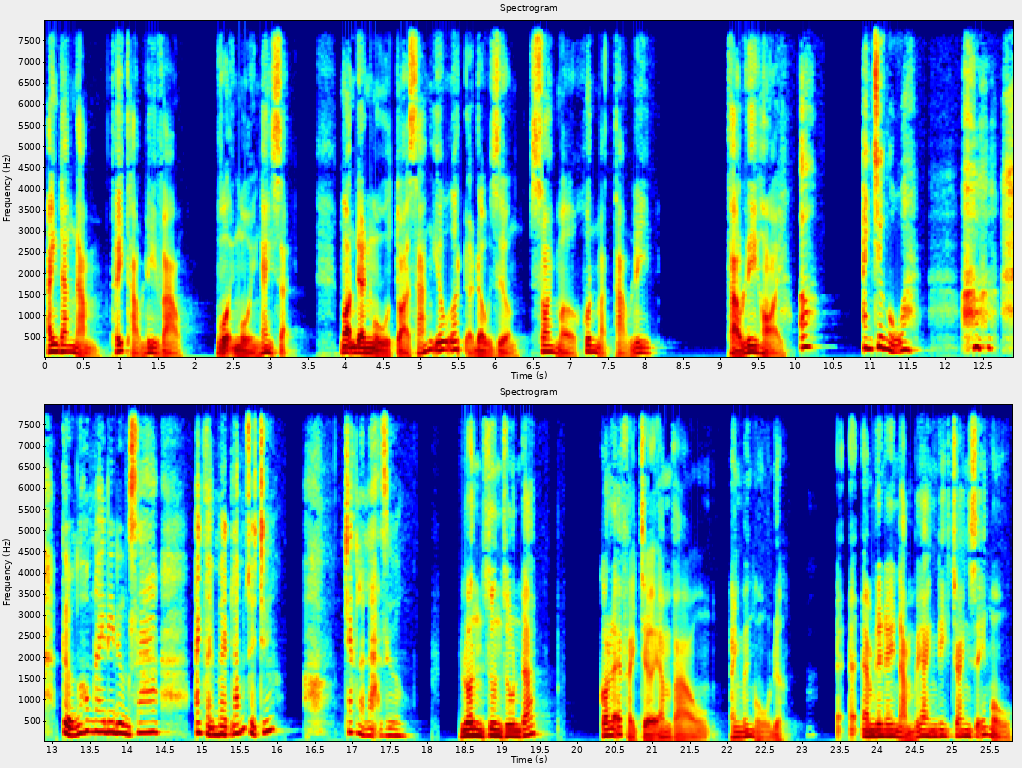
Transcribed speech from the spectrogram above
Anh đang nằm, thấy Thảo Ly vào, vội ngồi ngay dậy. Ngọn đèn ngủ tỏa sáng yếu ớt ở đầu giường, soi mở khuôn mặt Thảo Ly. Thảo Ly hỏi, Ơ, anh chưa ngủ à? Tưởng hôm nay đi đường xa, anh phải mệt lắm rồi chứ. Chắc là lạ giường. Luân run run đáp, có lẽ phải chờ em vào anh mới ngủ được. Em lên đây nằm với anh đi cho anh dễ ngủ.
